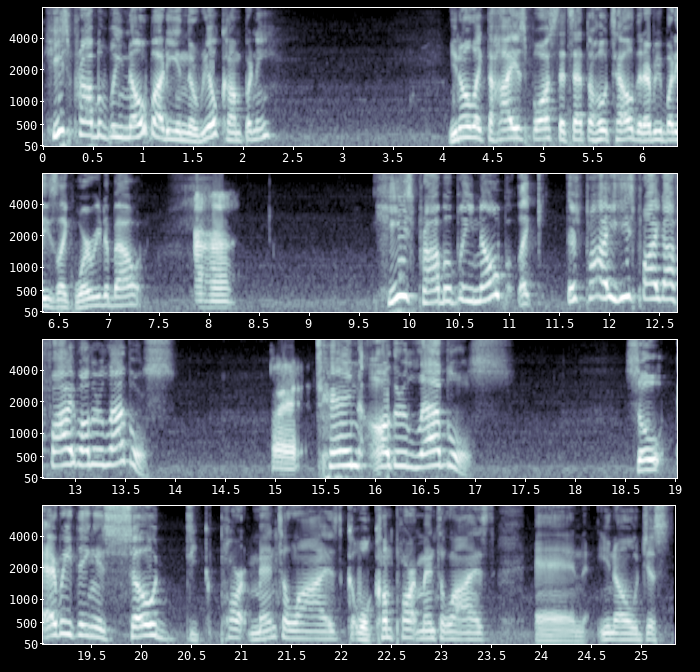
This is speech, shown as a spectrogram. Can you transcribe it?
he's probably nobody in the real company. You know, like the highest boss that's at the hotel that everybody's like worried about? Uh huh. He's probably no, like, there's probably, he's probably got five other levels. Right. 10 other levels. So everything is so departmentalized, well, compartmentalized, and you know, just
